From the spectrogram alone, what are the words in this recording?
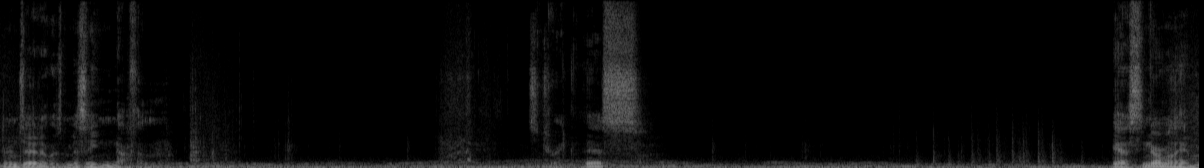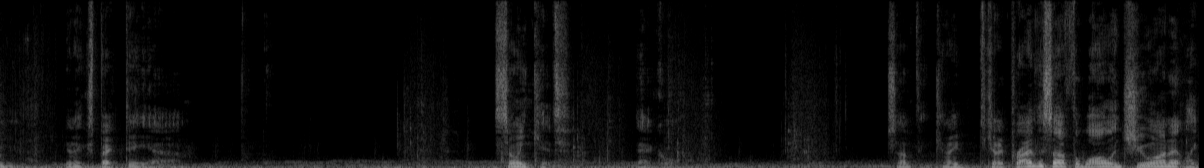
Turns out it was missing nothing. Let's drink this. See, normally I'm to expect a uh, sewing kit. Yeah, cool. Something. Can I can I pry this off the wall and chew on it? Like,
